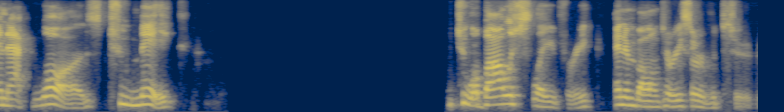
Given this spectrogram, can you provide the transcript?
enact laws to make to abolish slavery and involuntary servitude.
